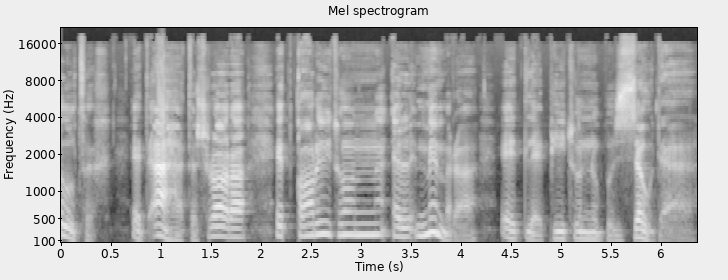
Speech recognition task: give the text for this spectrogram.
ألتخ. et ahat et qaritun el mimra, et lepitun buzoda.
